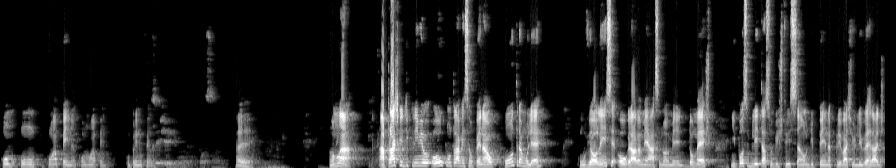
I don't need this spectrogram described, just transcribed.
com, com, com a pena, com uma pena, cumprindo pena. É. Vamos lá. A prática de crime ou contravenção penal contra a mulher, com violência ou grave ameaça no ambiente doméstico, impossibilita a substituição de pena privativa de liberdade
